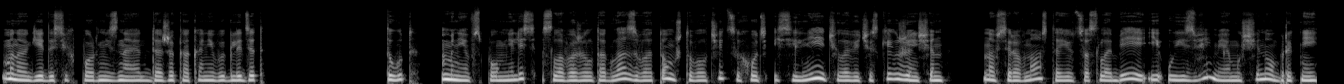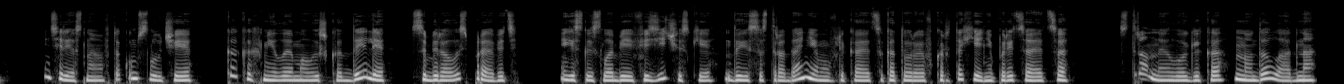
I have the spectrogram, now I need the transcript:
Многие до сих пор не знают даже, как они выглядят. Тут мне вспомнились слова Желтоглазого о том, что волчицы хоть и сильнее человеческих женщин, но все равно остаются слабее и уязвимее мужчин-оборотней. Интересно, в таком случае, как их милая малышка Дели собиралась править? Если слабее физически, да и состраданием увлекается, которое в Картахене порицается. Странная логика, но да ладно.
